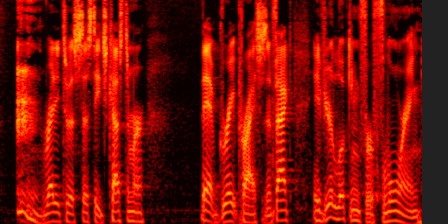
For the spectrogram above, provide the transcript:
Ready to assist each customer. They have great prices. In fact, if you're looking for flooring,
